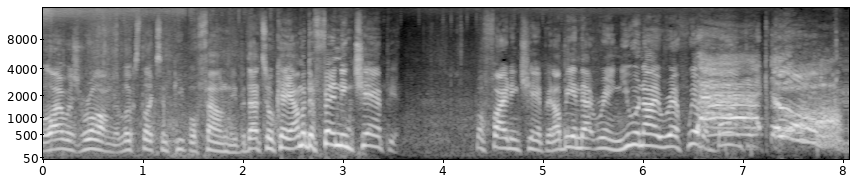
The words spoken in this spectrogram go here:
Well, I was wrong. It looks like some people found me, but that's okay. I'm a defending champion. I'm a fighting champion. I'll be in that ring. You and I, ref, we have a bond.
